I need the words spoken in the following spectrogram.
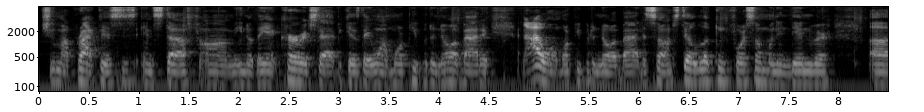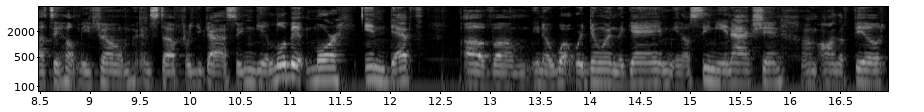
shoot my practices and stuff. Um, you know, they encourage that because they want more people to know about it. And I want more people to know about it. So I'm still looking for someone in Denver uh, to help me film and stuff for you guys so you can get a little bit more in depth of um, you know what we're doing the game you know see me in action um, on the field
